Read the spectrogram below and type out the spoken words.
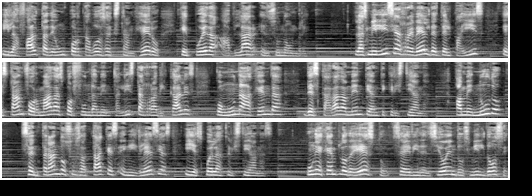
y la falta de un portavoz extranjero que pueda hablar en su nombre. Las milicias rebeldes del país están formadas por fundamentalistas radicales con una agenda descaradamente anticristiana, a menudo centrando sus ataques en iglesias y escuelas cristianas. Un ejemplo de esto se evidenció en 2012,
